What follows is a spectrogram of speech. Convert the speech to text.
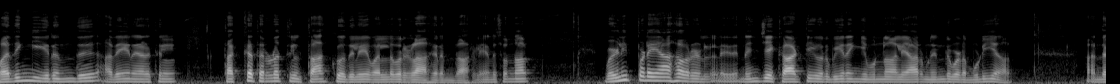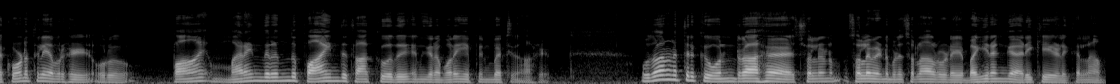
பதுங்கி இருந்து அதே நேரத்தில் தக்க தருணத்தில் தாக்குவதிலே வல்லவர்களாக இருந்தார்கள். என்று சொன்னால் வெளிப்படையாக அவர்கள் நெஞ்சை காட்டி ஒரு பீரங்கி முன்னால் யாரும் நின்றுவிட முடியாது. அந்த கோணத்திலே அவர்கள் ஒரு பாய் மறைந்திருந்து பாய்ந்து தாக்குவது என்கிற முறையை பின்பற்றினார்கள். உதாரணத்திற்கு ஒன்றாக சொல்லணும் சொல்ல வேண்டும் என்று சொன்னால் அவருடைய பகிரங்க அறிக்கைகளுக்கெல்லாம்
